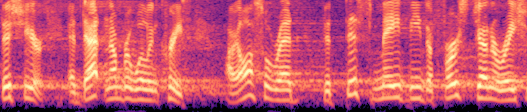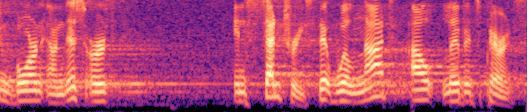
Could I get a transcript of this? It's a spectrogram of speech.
this year, and that number will increase. I also read that this may be the first generation born on this earth in centuries that will not outlive its parents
